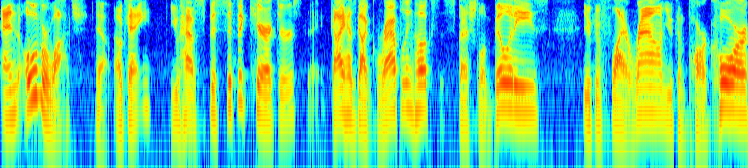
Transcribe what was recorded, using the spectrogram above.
and Overwatch. Yeah. Okay. You have specific characters. The guy has got grappling hooks, special abilities. You can fly around. You can parkour.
